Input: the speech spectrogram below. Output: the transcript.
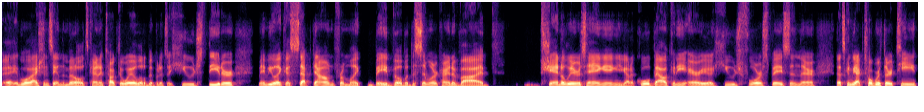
eh, well, I shouldn't say in the middle. It's kind of tucked away a little bit, but it's a huge theater, maybe like a step down from like Babeville, but the similar kind of vibe chandeliers hanging. You got a cool balcony area, huge floor space in there. That's going to be October 13th.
